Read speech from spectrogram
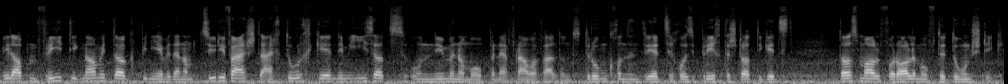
Weil ab dem Freitagnachmittag bin ich eben dann am Zürichfest eigentlich durchgehend im Einsatz und nicht mehr am Open Air Frauenfeld. Und darum konzentriert sich unsere Berichterstattung jetzt das mal vor allem auf den Donnerstag.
